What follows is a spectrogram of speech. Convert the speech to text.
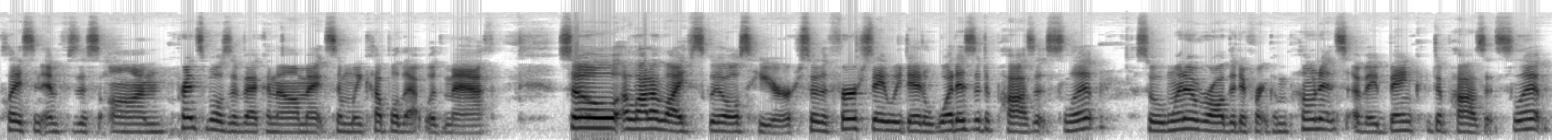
place an emphasis on principles of economics, and we couple that with math. So a lot of life skills here. So the first day we did what is a deposit slip? So we went over all the different components of a bank deposit slip.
